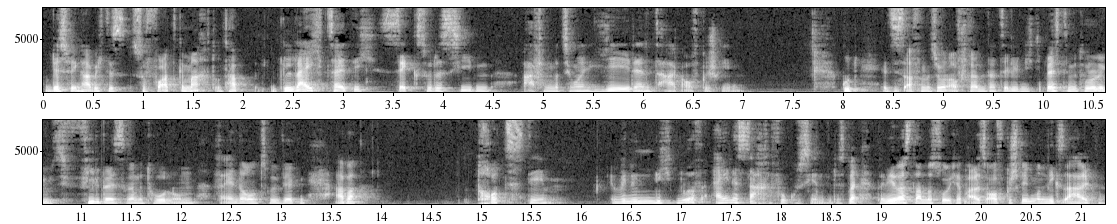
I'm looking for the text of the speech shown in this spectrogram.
Und deswegen habe ich das sofort gemacht und habe gleichzeitig sechs oder sieben Affirmationen jeden Tag aufgeschrieben. Gut, jetzt ist Affirmation aufschreiben tatsächlich nicht die beste Methode, da gibt es viel bessere Methoden, um Veränderungen zu bewirken, aber trotzdem, wenn du dich nur auf eine Sache fokussieren würdest, weil bei mir war es damals so, ich habe alles aufgeschrieben und nichts erhalten.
